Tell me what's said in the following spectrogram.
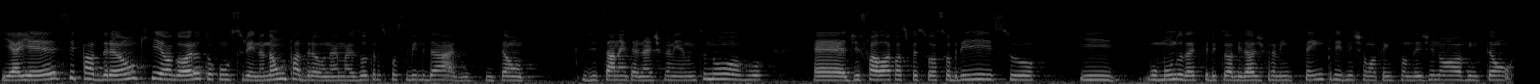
e aí é esse padrão que eu agora eu estou construindo não um padrão né mas outras possibilidades. Então de estar na internet para mim é muito novo é, de falar com as pessoas sobre isso. E o mundo da espiritualidade para mim sempre me chamou atenção desde nova. Então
